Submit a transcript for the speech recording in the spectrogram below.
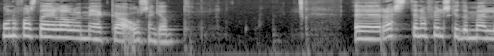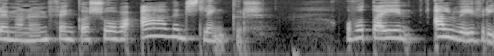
Hún fannst það eiginlega alveg mega ósangjant. Uh, restin af fjölskyldumöðlaumanum fengi að sofa aðeins lengur og fótt daginn alveg í frí.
